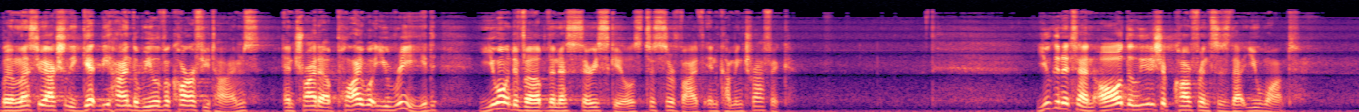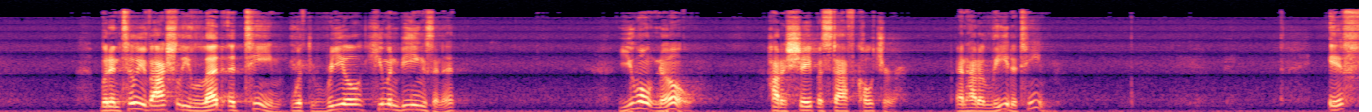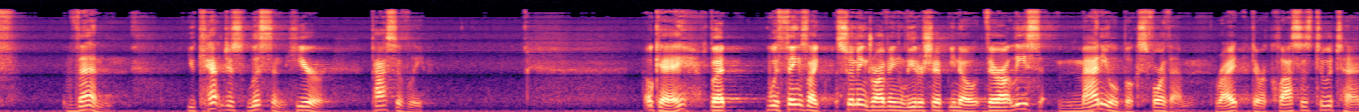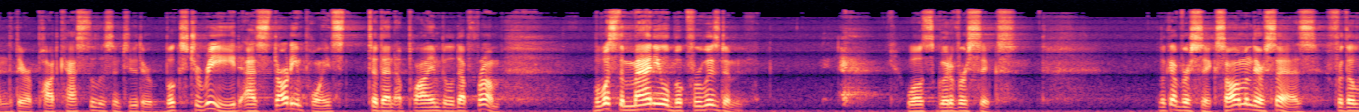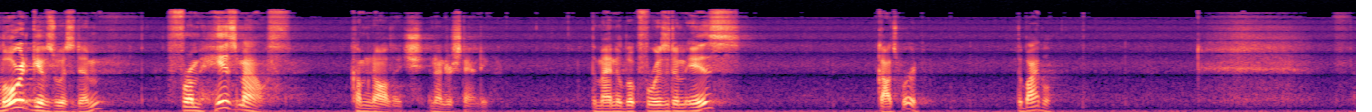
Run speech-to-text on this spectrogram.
but unless you actually get behind the wheel of a car a few times and try to apply what you read, you won't develop the necessary skills to survive incoming traffic. You can attend all the leadership conferences that you want. But until you've actually led a team with real human beings in it, you won't know how to shape a staff culture and how to lead a team. If then, you can't just listen here passively. Okay, but with things like swimming, driving, leadership, you know, there are at least manual books for them right? There are classes to attend, there are podcasts to listen to, there are books to read as starting points to then apply and build up from. But what's the manual book for wisdom? Well, let's go to verse 6. Look at verse 6. Solomon there says, For the Lord gives wisdom, from his mouth come knowledge and understanding. The manual book for wisdom is God's Word, the Bible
